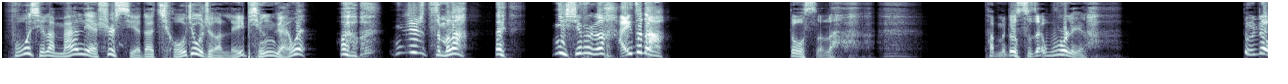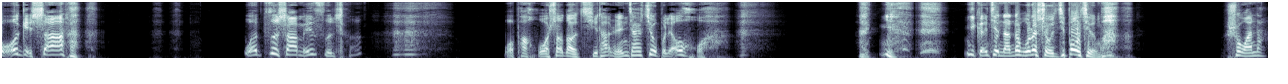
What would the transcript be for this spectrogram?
扶起了满脸是血的求救者雷平原，问：“哎呦，你这是怎么了？哎，你媳妇和孩子呢？都死了。”他们都死在屋里了，都让我给杀了。我自杀没死成，我怕火烧到其他人家救不了火。你，你赶紧拿着我的手机报警吧。说完呢，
